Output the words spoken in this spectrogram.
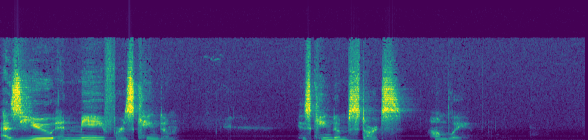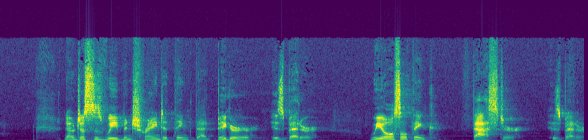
as you and me for his kingdom. His kingdom starts humbly. Now, just as we've been trained to think that bigger is better, we also think faster is better.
